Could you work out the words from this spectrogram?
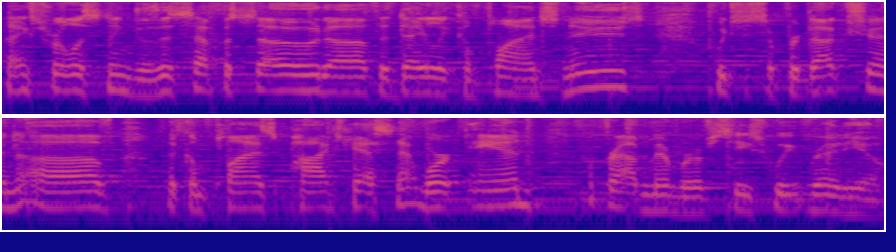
Thanks for listening to this episode of the Daily Compliance News, which is a production of the Compliance Podcast Network and a proud member of C Suite Radio.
